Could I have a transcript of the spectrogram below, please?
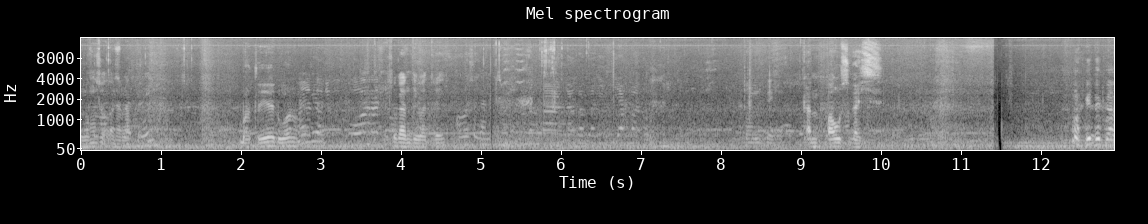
Tolong sok ada apa? Baterai? baterainya dua no. Sok ganti baterai. Kan paus guys oh gitu kan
